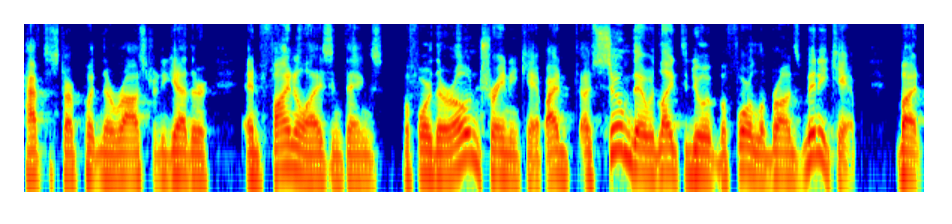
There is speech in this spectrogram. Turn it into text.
have to start putting their roster together and finalizing things before their own training camp. I assume they would like to do it before LeBron's mini camp, but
